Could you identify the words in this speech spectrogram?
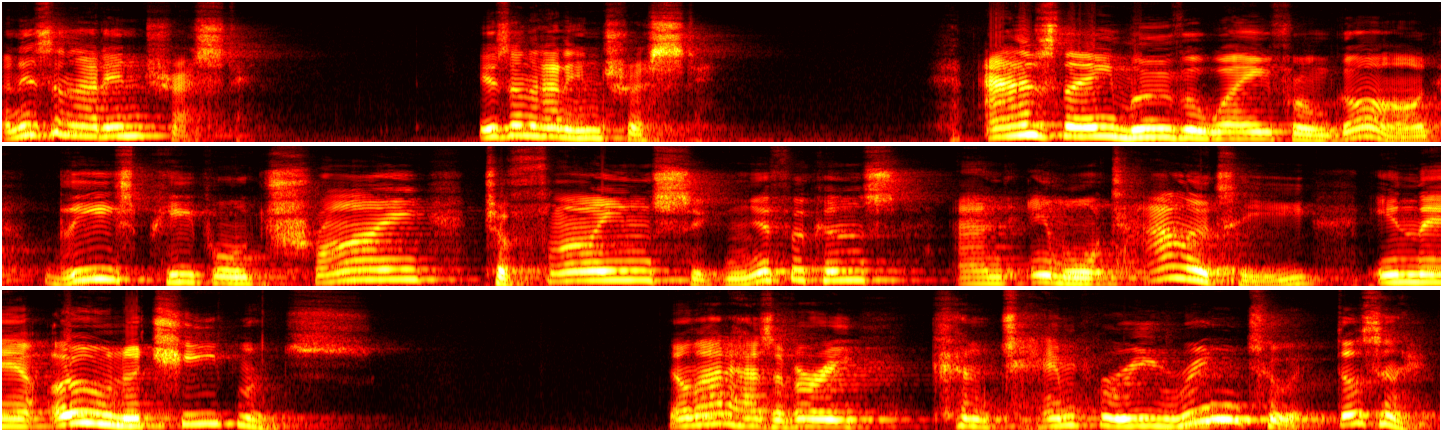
And isn't that interesting? Isn't that interesting? As they move away from God, these people try to find significance and immortality in their own achievements. Now, that has a very contemporary ring to it, doesn't it?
